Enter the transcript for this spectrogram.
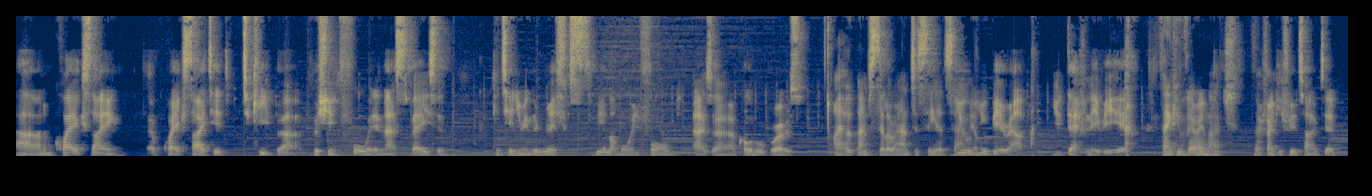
Uh, and I'm quite exciting. I'm quite excited to keep uh, pushing forward in that space and continuing the risks to be a lot more informed as uh, a Cold Wall grows. I hope I'm still around to see it, Samuel. You'll, you'll be around. You'll definitely be here. thank you very much. No, thank you for your time, Tim.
